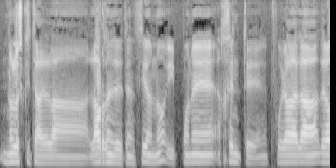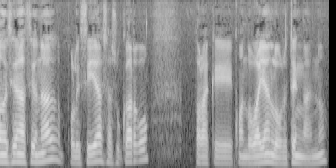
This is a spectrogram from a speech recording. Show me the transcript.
no les quita la, la, orden de detención, ¿no? Y pone gente fuera de la, de la Audiencia Nacional, policías a su cargo, para que cuando vayan los detengan, ¿no?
